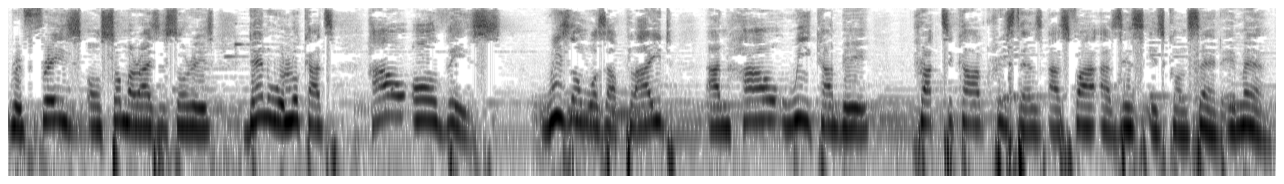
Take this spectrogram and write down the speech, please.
rephrase or summarize the stories. Then we'll look at how all this wisdom was applied and how we can be practical Christians as far as this is concerned. Amen.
